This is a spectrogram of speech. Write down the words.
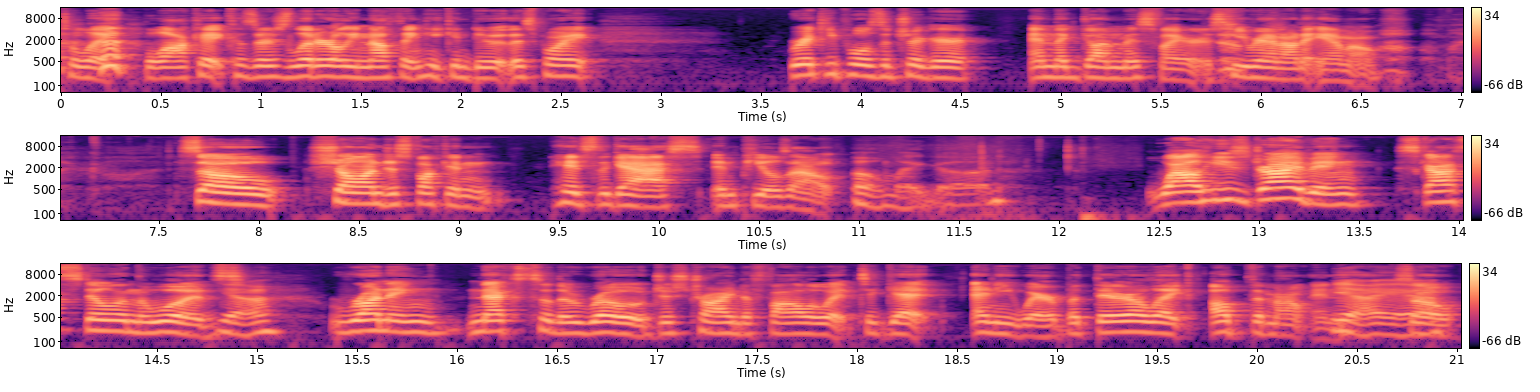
to like block it because there's literally nothing he can do at this point. Ricky pulls the trigger and the gun misfires. He ran out of ammo. oh my god. So Sean just fucking hits the gas and peels out. Oh my god. While he's driving, Scott's still in the woods, Yeah. running next to the road, just trying to follow it to get anywhere. But they're like up the mountain. Yeah, yeah, So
